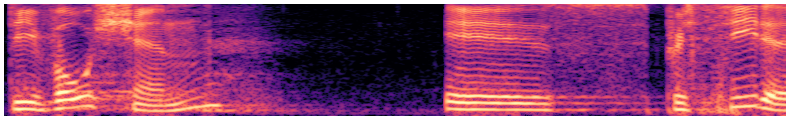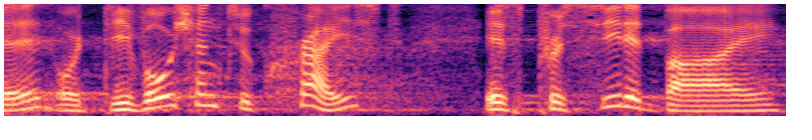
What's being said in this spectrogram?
devotion is preceded, or devotion to Christ is preceded by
